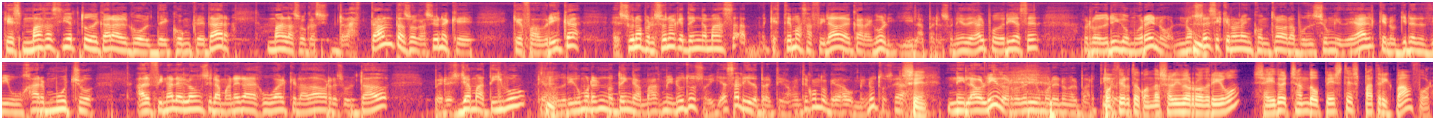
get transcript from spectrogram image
que es más acierto de cara al gol, de concretar más las ocasiones, las tantas ocasiones que, que fabrica, es una persona que tenga más, que esté más afilada de cara al gol. Y la persona ideal podría ser Rodrigo Moreno. No sé si es que no le ha encontrado la posición ideal, que no quiere desdibujar mucho al final el 11 y la manera de jugar que le ha dado resultado, pero es llamativo que hmm. Rodrigo Moreno no tenga más minutos. Hoy ya ha salido prácticamente cuando quedaba un minuto. O sea, ni la ha olido Rodrigo Moreno en el partido. Por cierto, cuando ha salido Rodrigo, se ha ido echando pestes Patrick Bamford.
